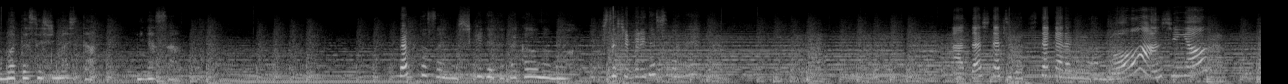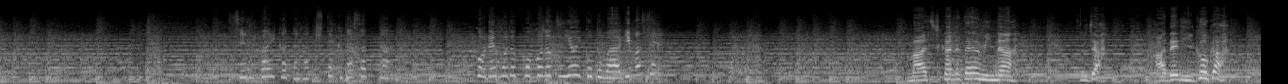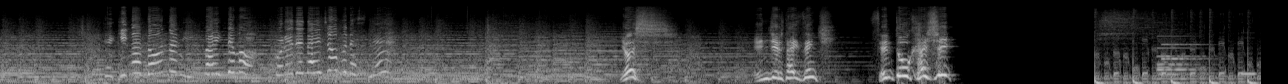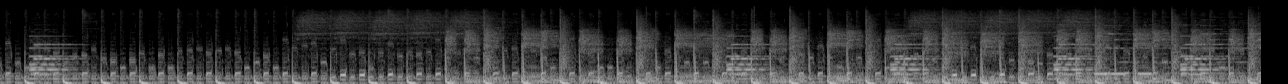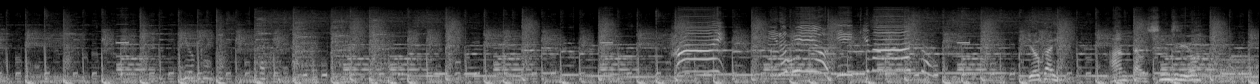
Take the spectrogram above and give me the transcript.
お待たせしました。皆さん。タクトさんの指揮で戦うのも久しぶりですわね私たちが来た。からにはもう安心よ先輩方が来てくださったこれほど心強いことはありません待ちかねた。よみんなそれじゃ派手に行こうか敵がどんなにいっぱいいてもこれでよし。エンジェル対前期戦闘開始。了解。あんたを信じるよ。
